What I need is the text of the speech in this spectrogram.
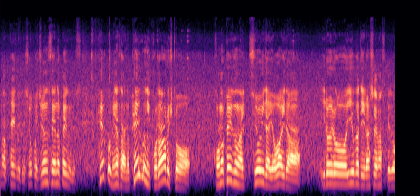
まあペグでしょ？これ純正のペグです。結構皆さんあのペグにこだわる人このペグが強いだ弱いだいろいろ言う方いらっしゃいますけど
